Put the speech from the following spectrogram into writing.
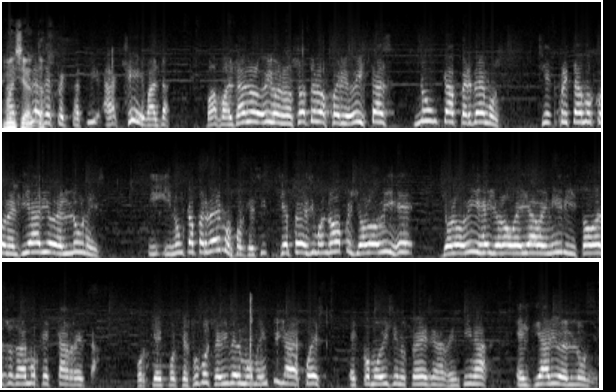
Muy aquí cierto. las expectativas, ah, sí, Valda- Va- Valdano lo dijo, nosotros los periodistas nunca perdemos, siempre estamos con el diario del lunes y, y nunca perdemos porque si- siempre decimos, no, pues yo lo dije, yo lo dije, yo lo veía venir y todo eso sabemos que es carreta, porque, porque el fútbol se vive el momento y ya después es como dicen ustedes en Argentina, el diario del lunes.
